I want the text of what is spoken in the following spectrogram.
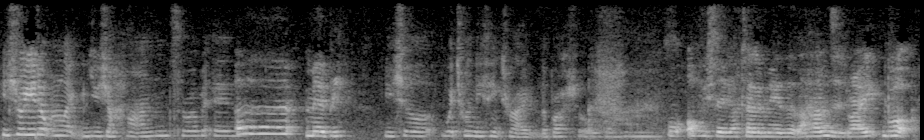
You sure you don't want to like use your hands to rub it in? Uh, maybe. You sure? Which one do you think's right? The brush or the hands? Well, obviously you're telling me that the hands is right, but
